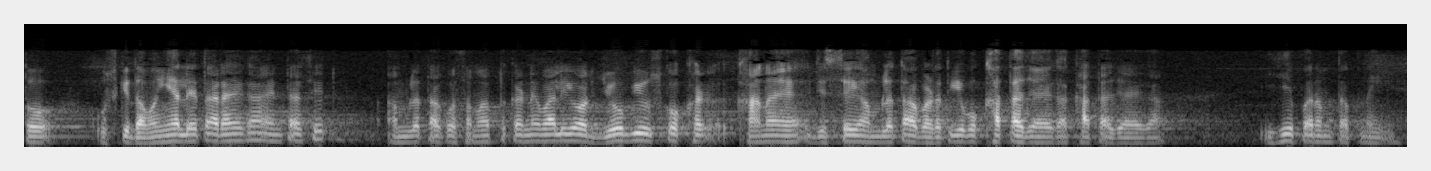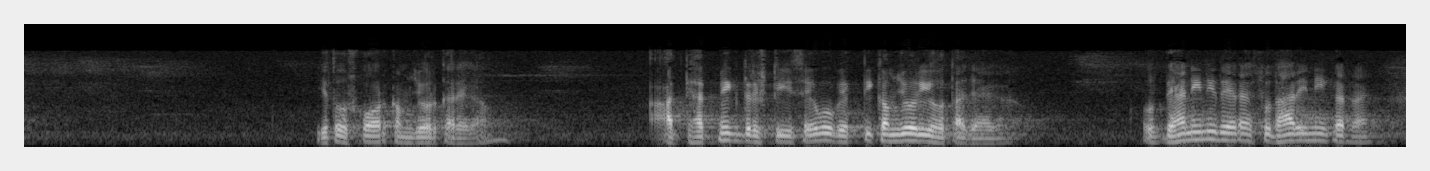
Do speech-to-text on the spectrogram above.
तो उसकी दवाइयाँ लेता रहेगा एंटासिड, अम्लता को समाप्त करने वाली, और जो भी उसको खाना है, जिससे अम्लता बढ़ती है, वो खाता जाएगा खाता जाएगा। ये परम तप नहीं है। ये तो उसको और कमज़ोर करेगा। आध्यात्मिक दृष्टि से वो व्यक्ति कमज़ोर ही होता जाएगा। उस ध्यान ही नहीं दे रहा है, सुधार ही नहीं कर रहा है।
